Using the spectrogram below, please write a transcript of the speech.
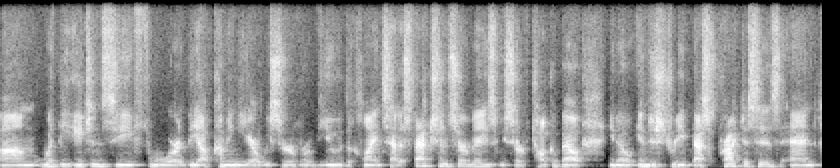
um, with the agency for the upcoming year. We sort of review the client satisfaction surveys. We sort of talk about, you know, industry best practices and,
